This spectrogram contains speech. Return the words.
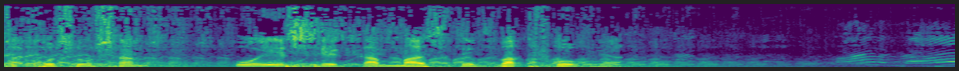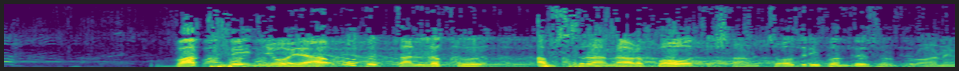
خصوصاً وہ اسے کم واسطے وقف ہو گیا۔ وقف ان ہویا اد تعلق افسر بہت سن، چودھری بندے سن پرانے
